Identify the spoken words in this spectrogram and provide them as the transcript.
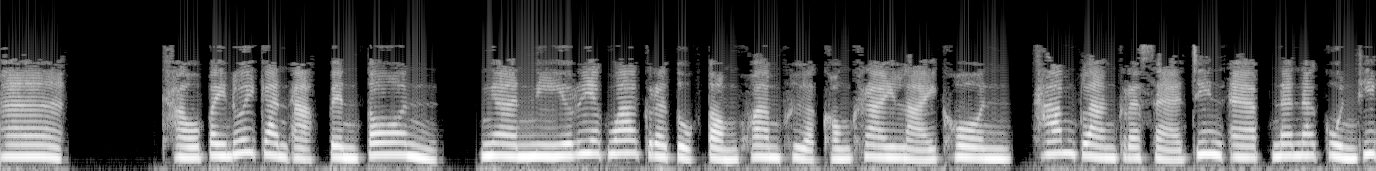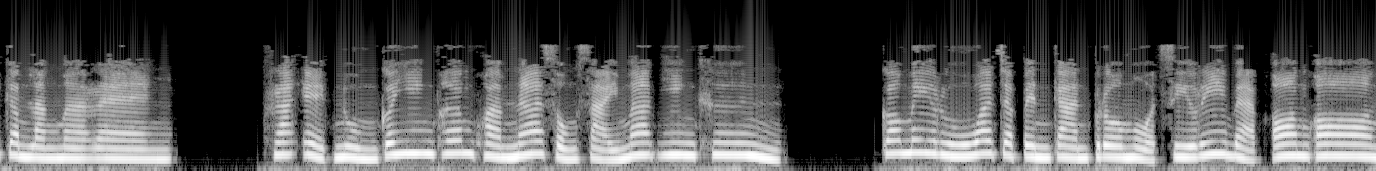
5,555 เขาไปด้วยกันอักเป็นต้น งานนี้เรียกว่ากระตุกต่อมความเผือกของใครหลายคน ท่ามกลางกระแสจิ้นแอปนนกุลที่กำลังมาแรง พระเอกหนุ่มก็ยิ่งเพิ่มความน่าสงสัยมากยิ่งขึ้น ก็ไม่รู้ว่าจะเป็นการโปรโมทซีรีส์แบบอ้อม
